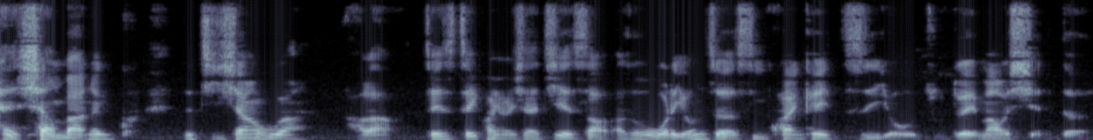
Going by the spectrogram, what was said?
很像吧？那个那吉祥物啊。好了，这是这款游戏的介绍。他说：“我的勇者是一款可以自由组队冒险的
